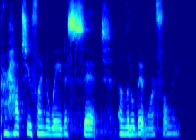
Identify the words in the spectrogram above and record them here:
Perhaps you find a way to sit a little bit more fully.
